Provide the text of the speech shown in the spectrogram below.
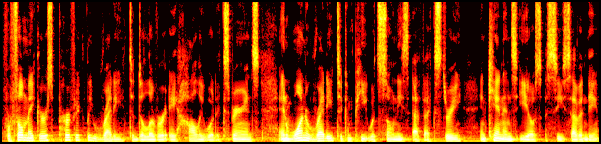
for filmmakers perfectly ready to deliver a Hollywood experience and one ready to compete with Sony's FX3 and Canon's EOS C70.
